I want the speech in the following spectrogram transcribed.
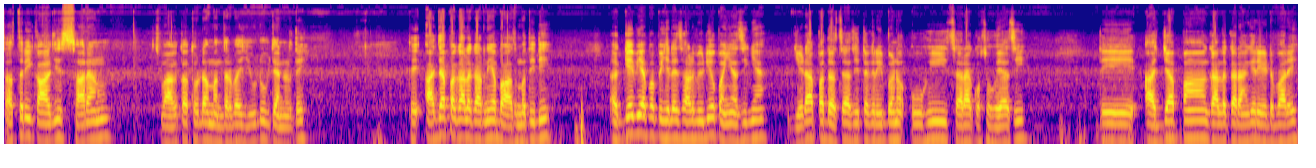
ਸਤਿ ਸ੍ਰੀ ਅਕਾਲ ਜੀ ਸਾਰਿਆਂ ਨੂੰ। ਸਵਾਗਤ ਆ ਤੁਹਾਡਾ ਮੰਦਰ ਬਾਈ YouTube ਚੈਨਲ ਤੇ। ਤੇ ਅੱਜ ਆਪਾਂ ਗੱਲ ਕਰਨੀ ਹੈ ਬਾਸਮਤੀ ਦੀ। ਅੱਗੇ ਵੀ ਆਪਾਂ ਪਿਛਲੇ ਸਾਲ ਵੀਡੀਓ ਪਾਈਆਂ ਸੀਗੀਆਂ, ਜਿਹੜਾ ਆਪਾਂ ਦੱਸਿਆ ਸੀ ਤਕਰੀਬਨ ਉਹੀ ਸਾਰਾ ਕੁਝ ਹੋਇਆ ਸੀ। ਤੇ ਅੱਜ ਆਪਾਂ ਗੱਲ ਕਰਾਂਗੇ ਰੇਟ ਬਾਰੇ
